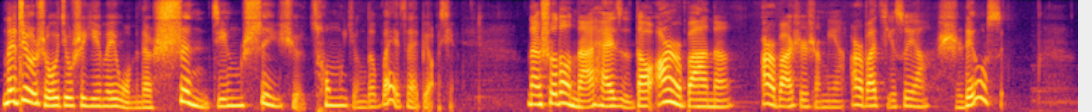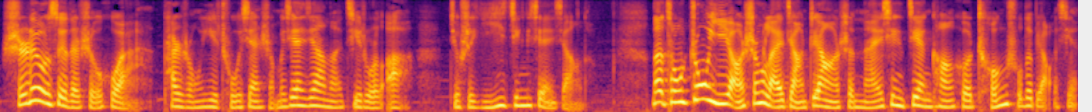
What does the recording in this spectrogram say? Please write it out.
那这个时候就是因为我们的肾精肾血充盈的外在表现。那说到男孩子到二八呢？二八是什么呀？二八几岁啊？十六岁。十六岁的时候啊，他容易出现什么现象呢？记住了啊，就是遗精现象了。那从中医养生来讲，这样是男性健康和成熟的表现。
